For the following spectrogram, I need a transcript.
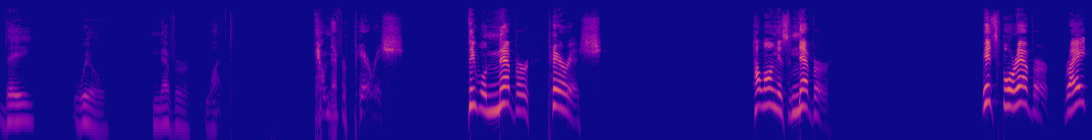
They will never what? They'll never perish. They will never perish. How long is never? It's forever, right?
